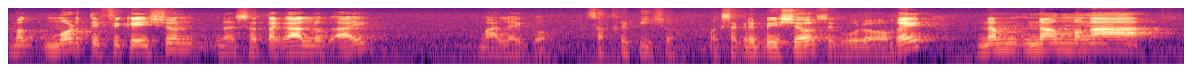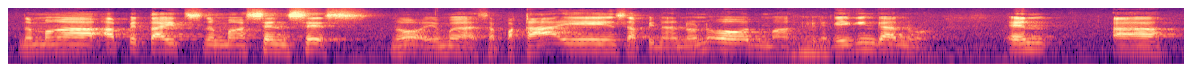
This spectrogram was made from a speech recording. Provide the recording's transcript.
mag-mortification na sa Tagalog ay malay ko Sakripisyo. magsakripisyo, siguro okay, ng, ng mga ng mga appetites ng mga senses, no? Yung mga sa pagkain, sa pinanonood, mga pinakikinggan, no? And uh,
